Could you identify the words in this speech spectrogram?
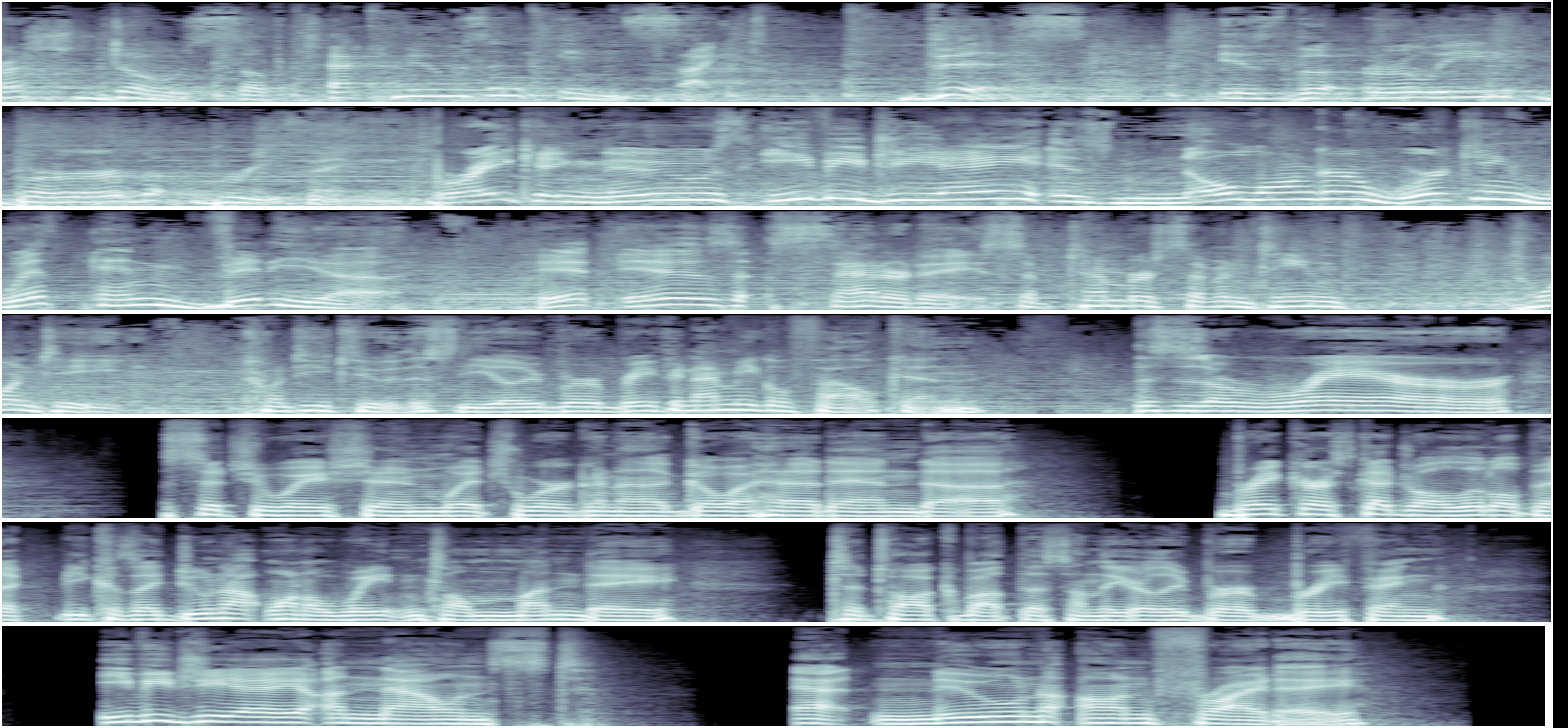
fresh dose of tech news and insight. This is the Early Bird Briefing. Breaking news EVGA is no longer working with NVIDIA. It is Saturday, September 17th, 2022. This is the Early Bird Briefing. I'm Eagle Falcon. This is a rare situation which we're going to go ahead and uh, break our schedule a little bit because I do not want to wait until Monday to talk about this on the Early Bird Briefing. EVGA announced at noon on Friday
